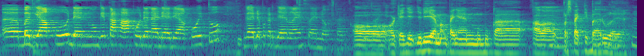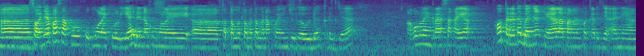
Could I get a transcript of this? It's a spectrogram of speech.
eh, bagi aku dan mungkin kakak aku dan adik-adik aku itu nggak ada pekerjaan lain selain dokter Gitu aja Oh, sih. oke. J- Jadi emang pengen membuka uh, perspektif baru lah ya. Eh, soalnya pas aku ku- mulai kuliah dan aku mulai eh, ketemu teman-teman aku yang juga udah kerja aku mulai ngerasa kayak oh ternyata banyak ya lapangan pekerjaan yang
